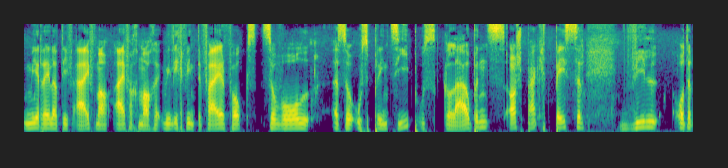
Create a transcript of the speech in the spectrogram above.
mir relativ einfach machen, weil ich finde, der Firefox sowohl also aus Prinzip, aus Glaubensaspekt besser, weil, oder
